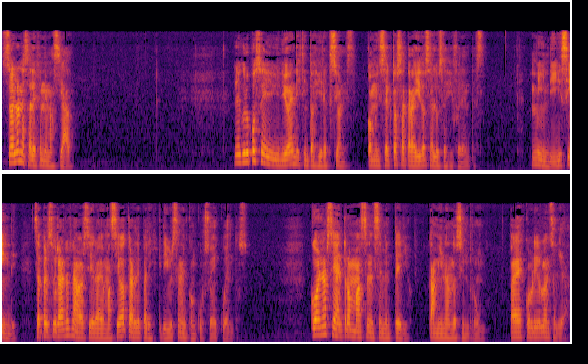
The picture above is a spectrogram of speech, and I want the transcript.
Solo no se alejen demasiado. El grupo se dividió en distintas direcciones como insectos atraídos a luces diferentes. Mindy y cindy se apresuraron a ver si era demasiado tarde para inscribirse en el concurso de cuentos. Connor se adentró más en el cementerio caminando sin rumbo para descubrirlo en soledad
